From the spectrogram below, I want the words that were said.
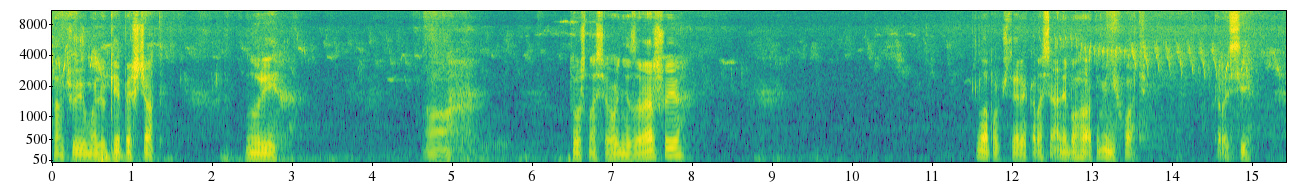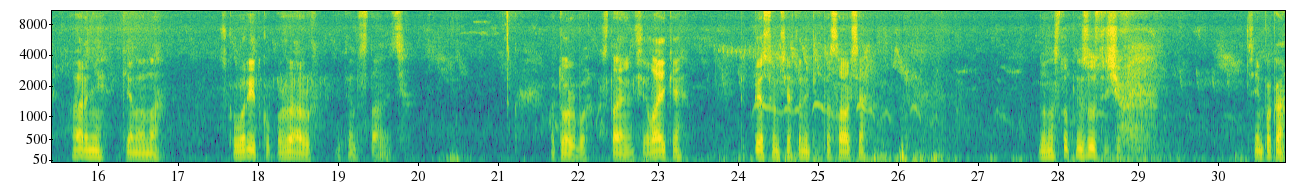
Там чую малюки пищать в. О. Тож на сьогодні завершую. Лапок 4 карася, небагато, мені хватить. Карасі гарні, кинув на сковорідку, пожару і тим станеться. Отож, бо ставимо всі лайки, підписуємося, хто не підписався. До наступних зустрічей. Всім пока.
